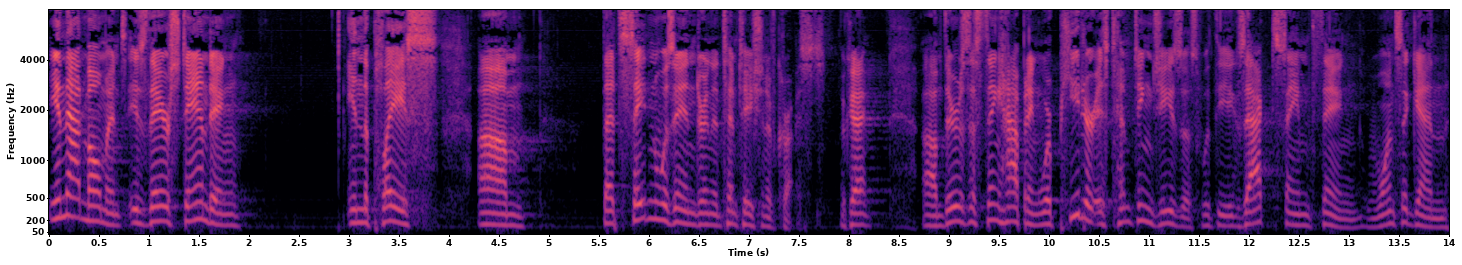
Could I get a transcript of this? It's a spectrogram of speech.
in that moment, is there standing in the place um, that Satan was in during the temptation of Christ. Okay? Um, there's this thing happening where Peter is tempting Jesus with the exact same thing, once again,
